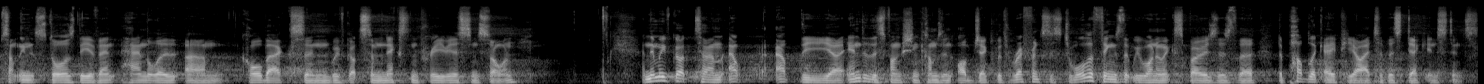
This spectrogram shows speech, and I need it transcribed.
something that stores the event handler um, callbacks, and we've got some next and previous and so on. And then we've got um, out, out, the uh, end of this function comes an object with references to all the things that we want to expose as the, the public API to this deck instance.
